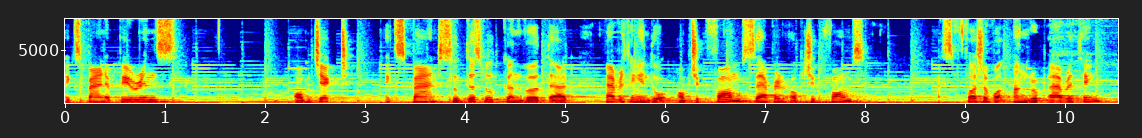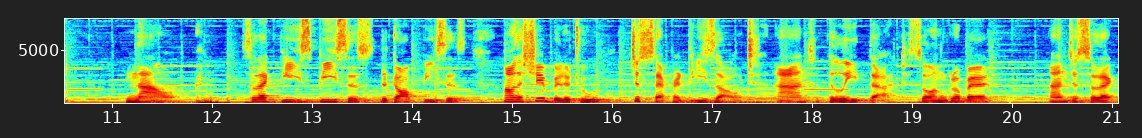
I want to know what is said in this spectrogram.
expand appearance object expand. So this will convert that everything into object forms separate object forms first of all ungroup everything. Now select these pieces the top pieces. Now the shape builder tool just separate these out and delete that. So ungroup it and just select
